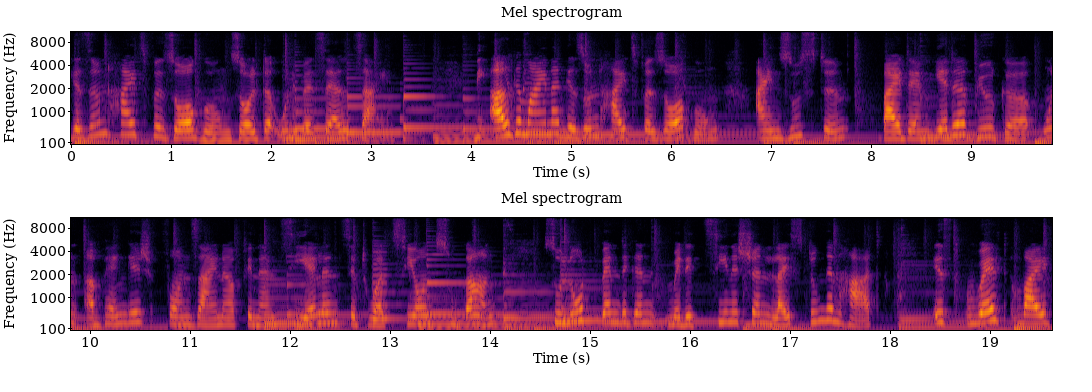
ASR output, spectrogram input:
Gesundheitsversorgung sollte universell sein. Die allgemeine Gesundheitsversorgung, ein System, bei dem jeder Bürger unabhängig von seiner finanziellen Situation Zugang zu notwendigen medizinischen Leistungen hat, ist weltweit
